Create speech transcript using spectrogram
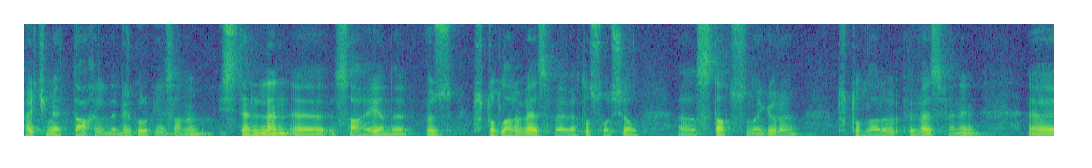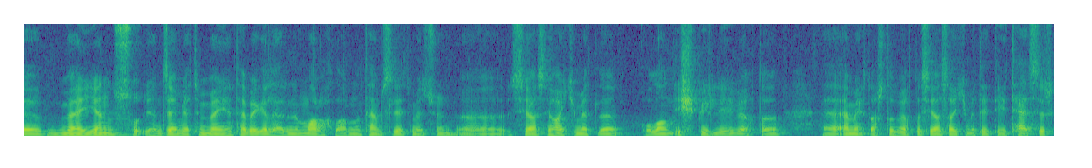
hakimiyyət daxilində bir qrup insanın istənilən sahəyə, yəni öz tutduqları vəzifə və ya da sosial statusuna görə tutduqları vəzifəni müəyyən, yəni cəmiyyətin müəyyən təbəqələrinin maraqlarını təmsil etmək üçün siyasi hakimiyyətlə olan işbirliyi və ya da əməkdaşlıq və ya da siyasi hakimiyyət etdiyi təsir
